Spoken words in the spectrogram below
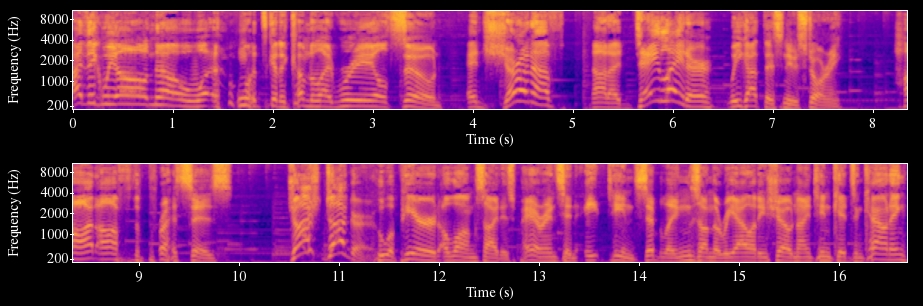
I think we all know what what's going to come to light real soon. And sure enough, not a day later, we got this news story. Hot off the presses. Josh Duggar, who appeared alongside his parents and 18 siblings on the reality show 19 Kids and Counting,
